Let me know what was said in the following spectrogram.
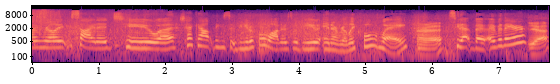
I'm really excited to uh, check out these beautiful waters with you in a really cool way. All right. See that boat over there? Yeah.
